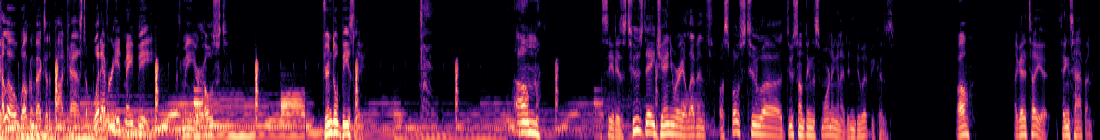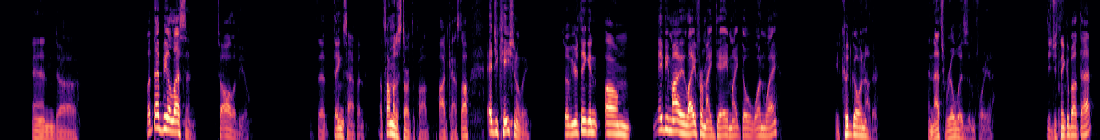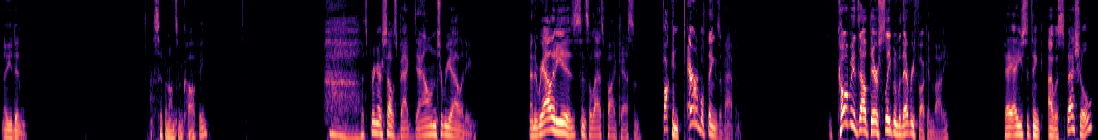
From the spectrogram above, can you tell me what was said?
Hello, welcome back to the podcast, whatever it may be, with me, your host, Drindle Beasley. um, let's see, it is Tuesday, January 11th. I was supposed to uh, do something this morning and I didn't do it because, well, I got to tell you, things happen. And uh, let that be a lesson to all of you that things happen. That's how I'm going to start the pod- podcast off educationally. So if you're thinking, um, maybe my life or my day might go one way, it could go another. And that's real wisdom for you. Did you think about that? No, you didn't. Sipping on some coffee. Let's bring ourselves back down to reality. And the reality is, since the last podcast, some fucking terrible things have happened. COVID's out there sleeping with every fucking body. Okay, I used to think I was special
